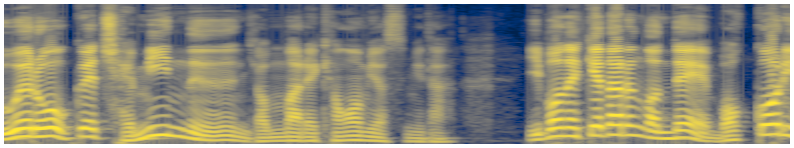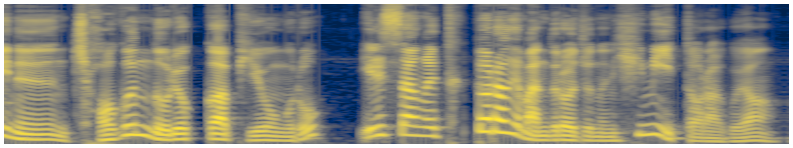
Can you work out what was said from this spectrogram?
의외로 꽤 재미있는 연말의 경험이었습니다. 이번에 깨달은 건데 먹거리는 적은 노력과 비용으로 일상을 특별하게 만들어주는 힘이 있더라고요.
